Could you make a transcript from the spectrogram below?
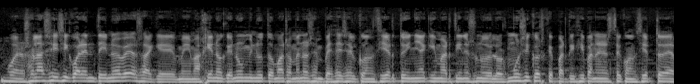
Bueno, son las 6 y 49, o sea que me imagino que en un minuto más o menos empecéis el concierto. Iñaki Martín es uno de los músicos que participan en este concierto de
